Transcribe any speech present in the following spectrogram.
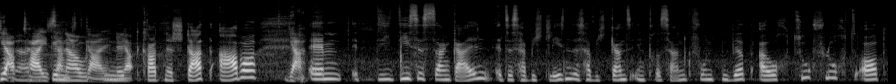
Die Abtei St. genau, Gallen, Nicht ja. gerade eine Stadt, aber Ja. ähm, die, dieses St. Gallen, das habe ich gelesen, das habe ich ganz interessant gefunden, wird auch Zufluchtsort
